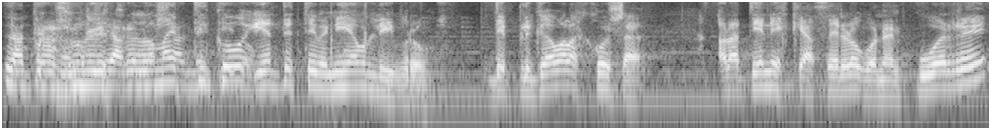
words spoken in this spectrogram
la Compras un electrodoméstico y antes te venía un libro, te explicaba las cosas. Ahora tienes que hacerlo con el QR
